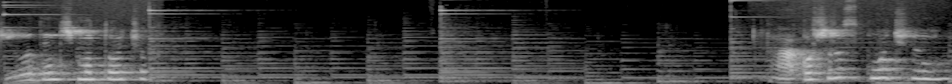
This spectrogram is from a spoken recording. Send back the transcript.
Ще один шматочок. Також розкочуємо.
